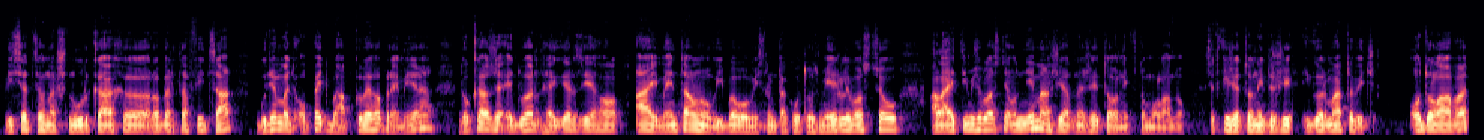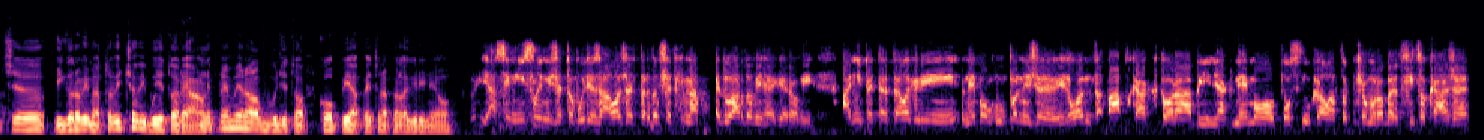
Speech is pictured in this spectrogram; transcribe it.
vysiaceho na šnúrkach e, Roberta Fica. Budeme mať opäť bábkového premiéra? Dokáže Eduard Heger s jeho aj mentálnou výbavou, myslím takouto zmierlivosťou, ale aj tým, že vlastne on nemá žiadne žetóny v tom Olano. Všetky žetóny drží Igor Matovič odolávať e, Igorovi Matovičovi? Bude to reálny premiér alebo bude to kópia Petra Pellegriniho? Ja si myslím, že to bude záležať predovšetkým na Eduardovi Hegerovi. Ani Peter Pellegrini nebol úplne, že len tá babka, ktorá by nejak nemo poslúchala to, čo mu Robert Fico káže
